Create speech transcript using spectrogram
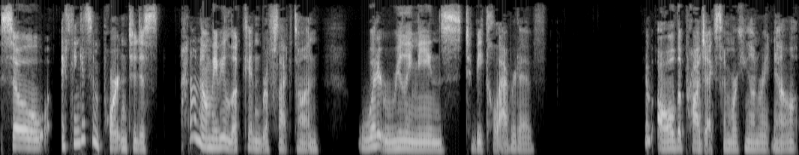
so I think it's important to just, I don't know, maybe look and reflect on what it really means to be collaborative. All the projects I'm working on right now,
